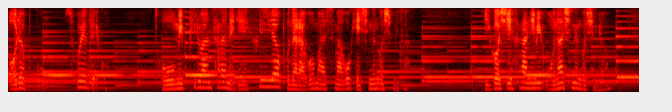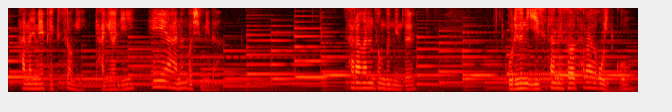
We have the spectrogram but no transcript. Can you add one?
어렵고 소외되고 도움이 필요한 사람에게 흘려보내라고 말씀하고 계시는 것입니다. 이것이 하나님이 원하시는 것이며 하나님의 백성이 당연히 해야 하는 것입니다. 사랑하는 성도님들, 우리는 이 세상에서 살아가고 있고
